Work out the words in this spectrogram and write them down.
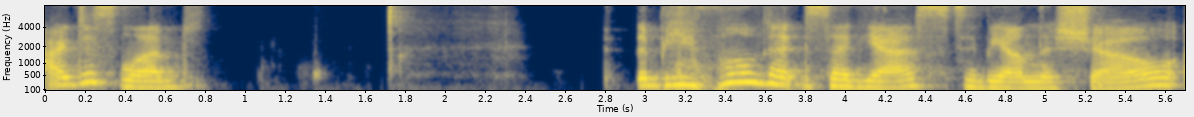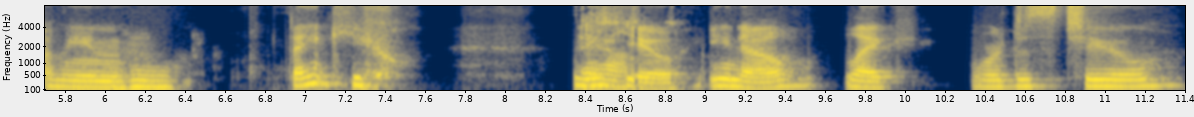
I just loved the people that said yes to be on the show. I mean, Mhm. thank you. Thank you. You know, like we're just too.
